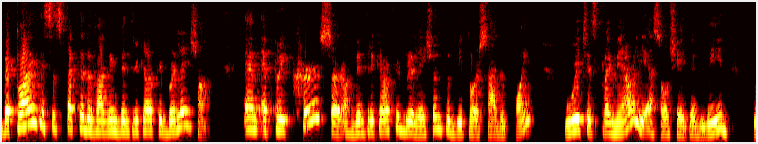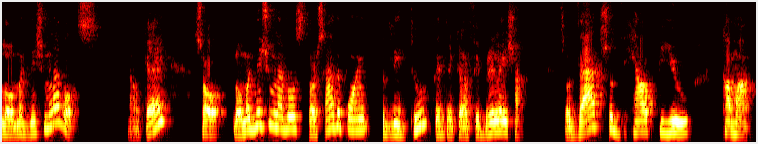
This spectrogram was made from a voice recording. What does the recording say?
The client is suspected of having ventricular fibrillation, and a precursor of ventricular fibrillation could be torsade de pointes, which is primarily associated with low magnesium levels. Okay, so low magnesium levels, torsade de pointes could lead to ventricular fibrillation. So that should help you come up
